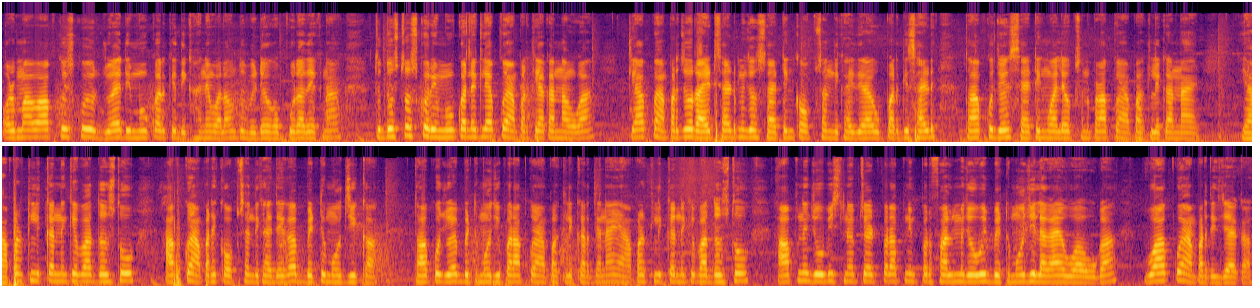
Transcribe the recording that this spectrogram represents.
और मैं आपको इसको जो है रिमूव करके दिखाने वाला हूँ तो वीडियो को पूरा देखना। तो दोस्तों इसको रिमूव करने के लिए आपको यहाँ पर क्या करना होगा कि आपको यहाँ पर जो राइट साइड में जो सेटिंग का ऑप्शन दिखाई दे रहा है ऊपर की साइड तो आपको जो है सेटिंग वाले ऑप्शन पर आपको यहाँ पर क्लिक करना है। यहाँ पर क्लिक करने के बाद दोस्तों आपको यहाँ पर एक ऑप्शन दिखाई देगा बिटमोजी का। तो आपको जो है बिटमोजी पर आपको यहाँ पर क्लिक कर देना है। यहाँ पर क्लिक करने के बाद दोस्तों, आपने जो भी स्नैपचैट पर अपनी प्रोफ़ाइल में जो भी बिटमोजी लगाया हुआ होगा, वो आपको यहाँ पर दिख जाएगा।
